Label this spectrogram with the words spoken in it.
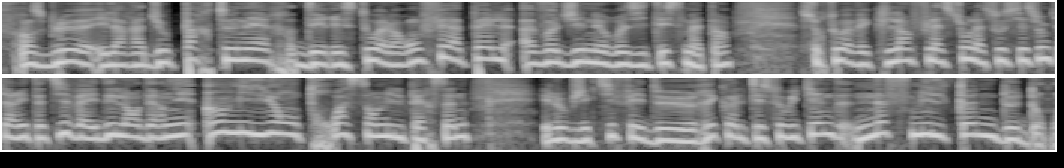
France Bleu est la radio partenaire des restos. Alors on fait appel à votre générosité ce matin. Surtout avec l'inflation, l'association caritative a aidé l'an dernier 1 million 300 000 personnes. Et l'objectif est de récolter ce week-end 9000 tonnes de dons.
